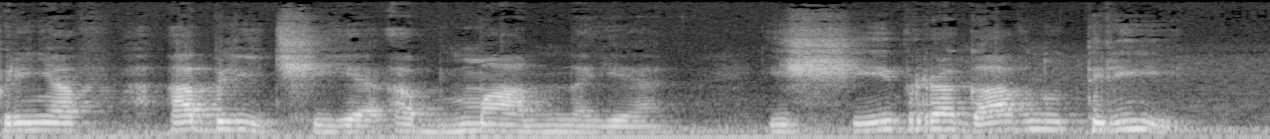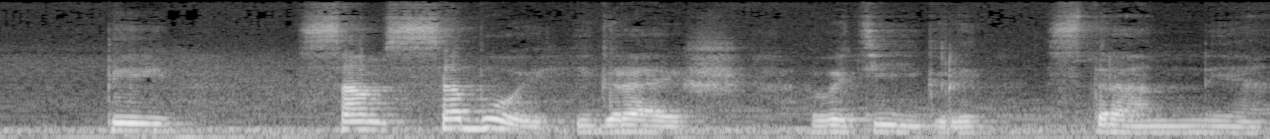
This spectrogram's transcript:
приняв обличие обманное. Ищи врага внутри. Ты сам с собой играешь в эти игры странные.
